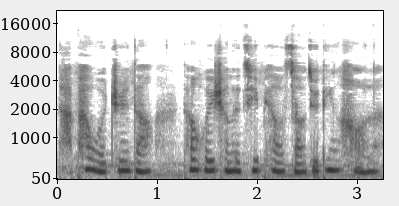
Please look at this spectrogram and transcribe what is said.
哪怕我知道他回程的机票早就订好了，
